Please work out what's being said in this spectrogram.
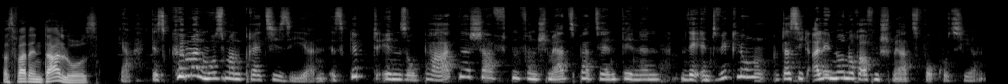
Was war denn da los? Ja, das Kümmern muss man präzisieren. Es gibt in so Partnerschaften von Schmerzpatientinnen eine Entwicklung, dass sich alle nur noch auf den Schmerz fokussieren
